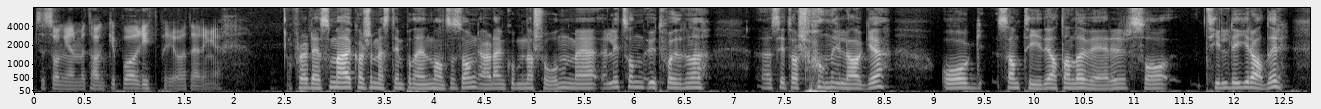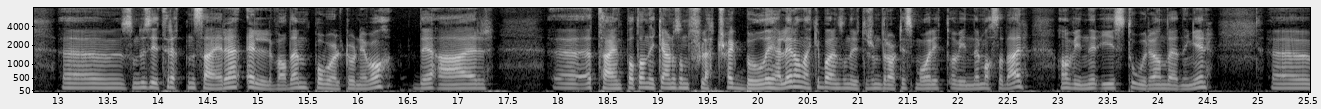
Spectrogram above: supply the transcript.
sesongen med tanke på rittprioriteringer. For det er det som er kanskje mest imponerende med hans sesong, er den kombinasjonen med litt sånn utfordrende situasjon i laget, og samtidig at han leverer så til de grader. Uh, som du sier, 13 seire, 11 av dem på World Tour-nivå. Det er uh, et tegn på at han ikke er noen sånn flat track bully heller. Han er ikke bare en sånn rytter som drar til små ritt og vinner masse der. Han vinner i store anledninger. Uh,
